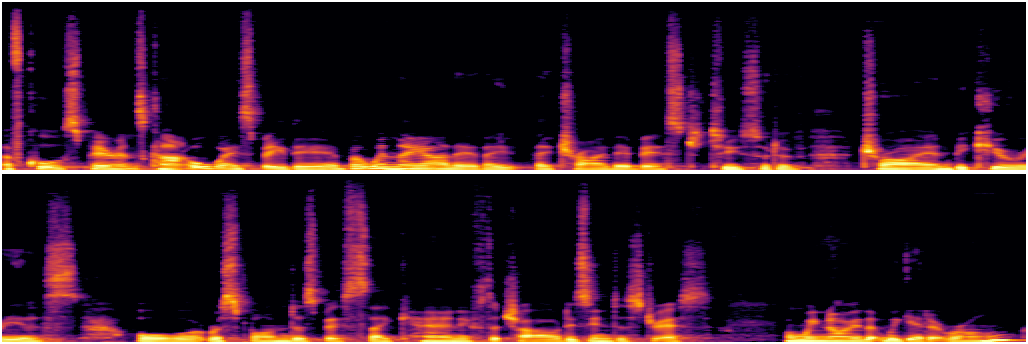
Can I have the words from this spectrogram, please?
of course, parents can't always be there, but when they are there, they, they try their best to sort of try and be curious or respond as best they can if the child is in distress. And we know that we get it wrong,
